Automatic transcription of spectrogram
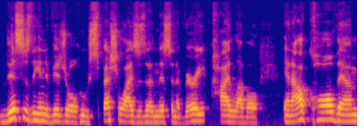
This is the individual who specializes in this in a very high level. And I'll call them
